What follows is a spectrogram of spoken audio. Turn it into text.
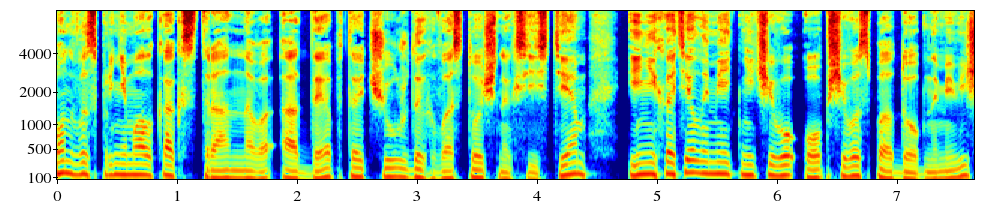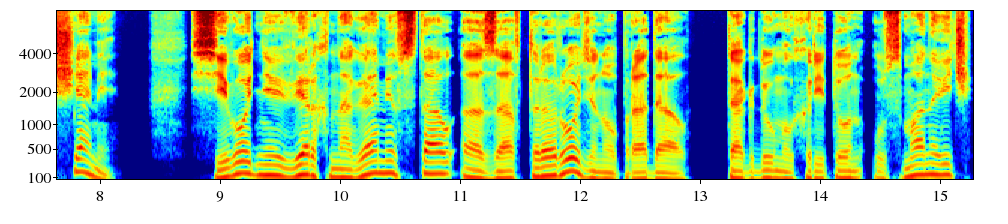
он воспринимал как странного адепта чуждых восточных систем и не хотел иметь ничего общего с подобными вещами. Сегодня вверх ногами встал, а завтра родину продал. Так думал Харитон Усманович,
